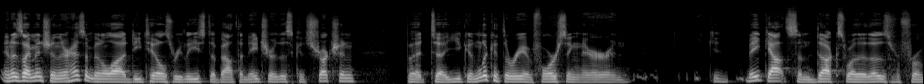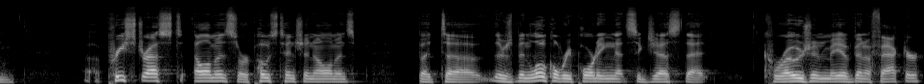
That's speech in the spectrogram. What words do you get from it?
And as I mentioned, there hasn't been a lot of details released about the nature of this construction, but uh, you can look at the reinforcing there and you can make out some ducts, whether those are from uh, pre-stressed elements or post-tension elements, but uh, there's been local reporting that suggests that corrosion may have been a factor.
